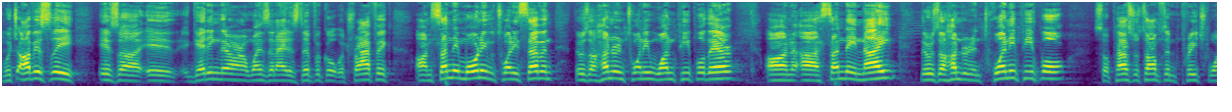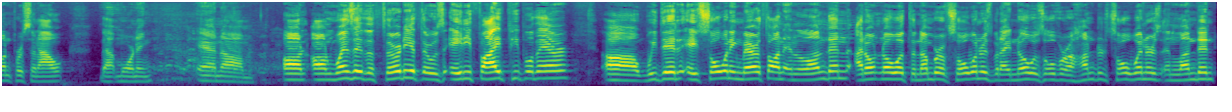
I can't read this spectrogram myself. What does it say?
which obviously is, uh, is, getting there on a Wednesday night is difficult with traffic. On Sunday morning, the 27th, there was 121 people there. On uh, Sunday night, there was 120 people. So Pastor Thompson preached one person out that morning. And um, on, on Wednesday, the 30th, there was 85 people there. Uh, we did a soul winning marathon in London. I don't know what the number of soul winners, but I know it was over 100 soul winners in London,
